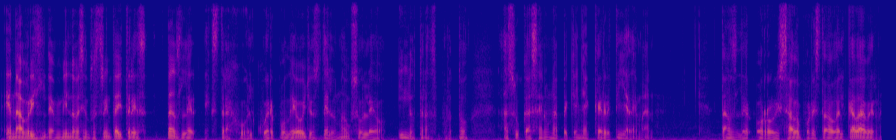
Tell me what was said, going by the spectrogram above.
En abril de 1933, Tanzler extrajo el cuerpo de Hoyos del mausoleo y lo transportó a su casa en una pequeña carretilla de mano. Tanzler, horrorizado por el estado del cadáver,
